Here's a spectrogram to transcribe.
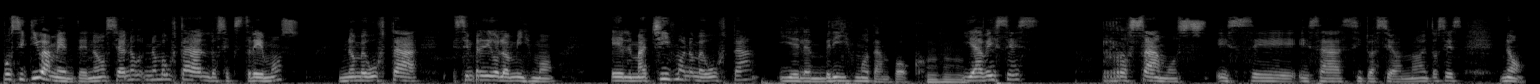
positivamente, ¿no? O sea, no, no me gustan los extremos, no me gusta, siempre digo lo mismo, el machismo no me gusta y el embrismo tampoco. Y a veces rozamos ese, esa situación, ¿no? Entonces, no,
